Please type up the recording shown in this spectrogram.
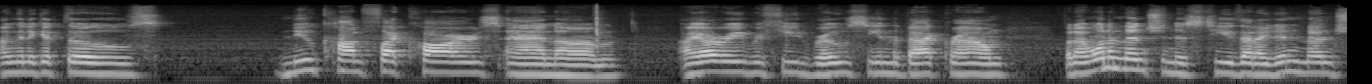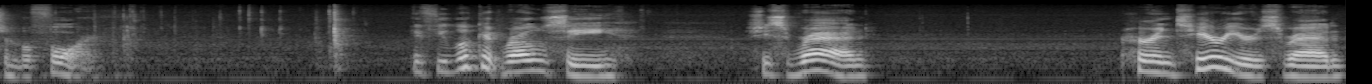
I'm to get those new Conflict cars, and um, I already reviewed Rosie in the background, but I want to mention this to you that I didn't mention before. If you look at Rosie, she's red, her interior's red,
